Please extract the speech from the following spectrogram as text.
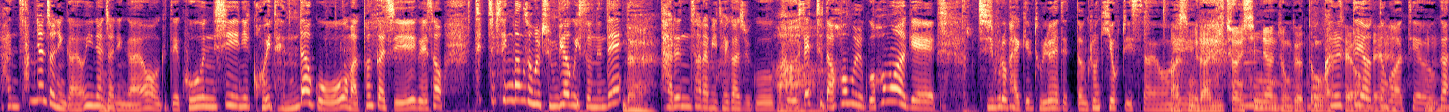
한 3년 전인가요? 2년 음. 전인가요? 그때 고은 시인이 거의 된다고 막판까지 그래서 특집 생방송을 준비하고 있었는데 네. 다른 사람이 돼가지고 그 아. 세트 다 허물고 허무하게 집으로 발길을 돌려야 됐던 그런 기억도 있어요. 맞습니다. 한 2010년 음, 정도였던 뭐 것 같아요. 그때였던 네. 것 같아요. 음. 그러니까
